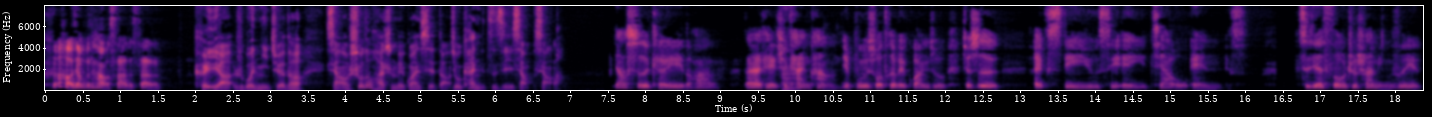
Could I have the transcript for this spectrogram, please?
好像不太好，算了算了。可以啊，如果你觉得想要说的话是没关系的，就看你自己想不想了。要是可以的话，大家可以去看一看，也不是说特别关注，就是 X D U C A 加 O N X，直接搜这串名字，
